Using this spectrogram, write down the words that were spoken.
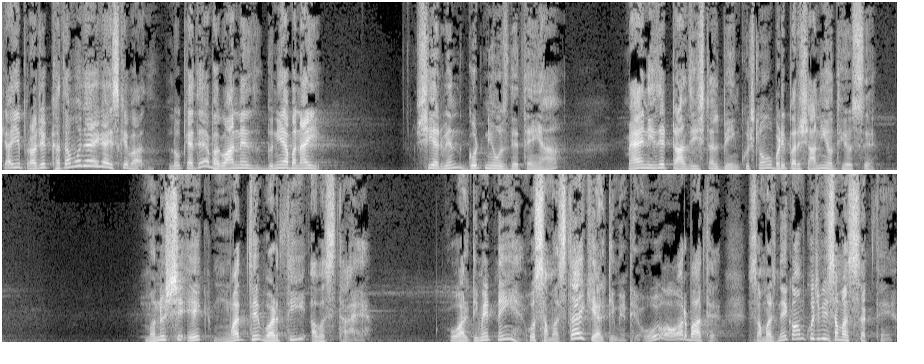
क्या ये प्रोजेक्ट खत्म हो जाएगा इसके बाद? लोग कहते हैं, भगवान ने दुनिया बनाई। श्री अरविंद गुड न्यूज़ देते हैं यहाँ। Man is a transitional being कुछ लोगों को बड़ी परेशानी होती है उससे। मनुष्य एक मध्यवर्ती अवस्था है। वो अल्टीमेट नहीं है। वो समझता है कि अल्टीमेट है। वो और बात है। समझने को हम कुछ भी समझ सकते हैं।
